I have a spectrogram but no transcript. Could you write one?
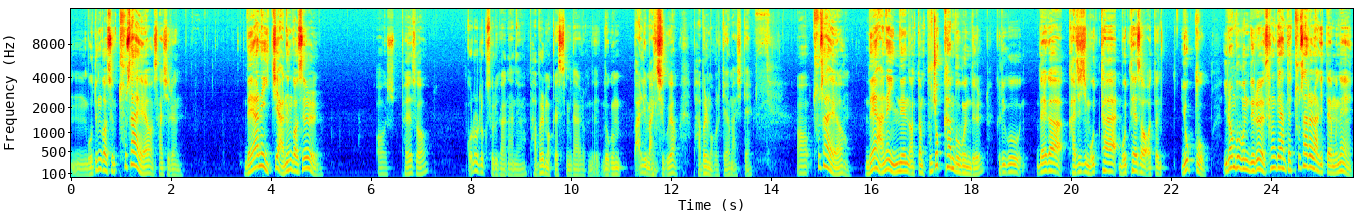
음, 모든 것은 투사예요, 사실은. 내 안에 있지 않은 것을 어, 씨, 배에서 꼬르륵 소리가 나네요. 밥을 먹겠습니다, 여러분들. 녹음 빨리 마치고요. 밥을 먹을게요, 맛있게. 어, 투사예요. 내 안에 있는 어떤 부족한 부분들 그리고 내가 가지지 못하, 못해서 어떤 욕구 이런 부분들을 상대한테 투사를 하기 때문에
